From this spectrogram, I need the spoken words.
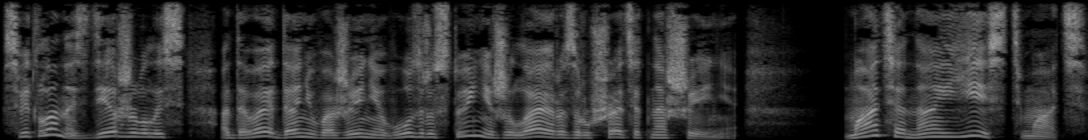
Светлана сдерживалась, отдавая дань уважения возрасту и не желая разрушать отношения. Мать она и есть мать.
